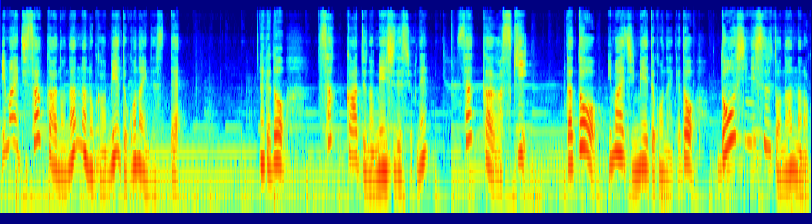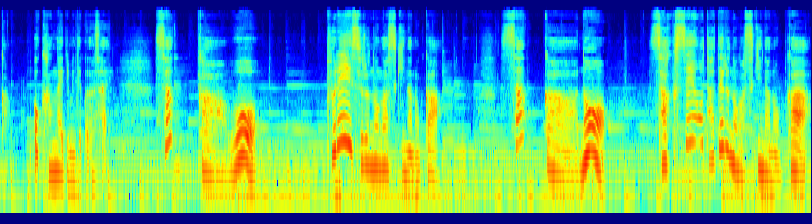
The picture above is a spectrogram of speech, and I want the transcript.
いまいちサッカーの何なのか見えてこないんですって。だけどサッカーっていうのは名詞ですよねサッカーが好きだといまいち見えてこないけど動詞にすると何なのかを考えてみてくださいサッカーをプレイするのが好きなのかサッカーの作戦を立てるのが好きなのか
